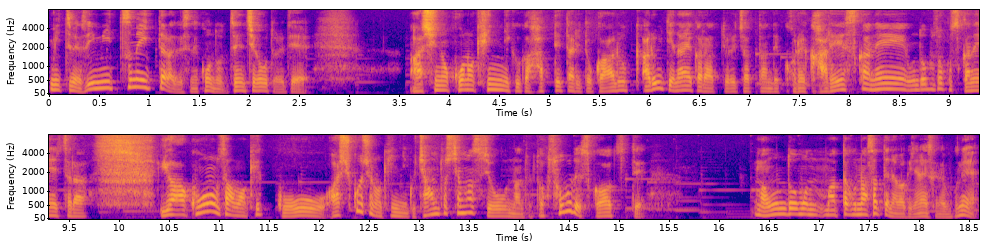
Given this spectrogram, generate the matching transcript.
三つ目です。三つ目行ったらですね、今度全然違うこと言われて、足のこの筋肉が張ってたりとか歩、歩いてないからって言われちゃったんで、これ加齢っすかね運動不足っすかねって言ったら、いや河野さんは結構足腰の筋肉ちゃんとしてますよ、なんて言ったら、そうですか？つって。まあ運動も全くなさってないわけじゃないですかね、僕ね。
